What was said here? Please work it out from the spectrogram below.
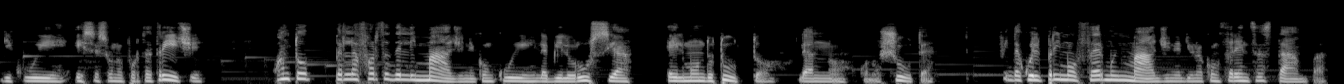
di cui esse sono portatrici, quanto per la forza dell'immagine con cui la Bielorussia e il mondo tutto le hanno conosciute, fin da quel primo fermo immagine di una conferenza stampa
